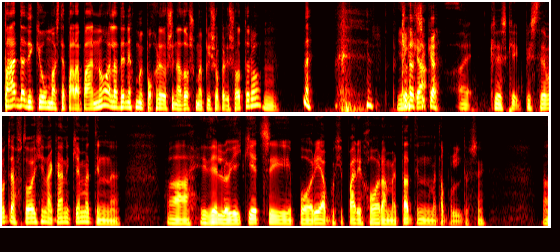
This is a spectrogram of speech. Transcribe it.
πάντα δικαιούμαστε παραπάνω, αλλά δεν έχουμε υποχρέωση να δώσουμε πίσω περισσότερο. Ναι. Κλασικά. Ε, ξέρεις, και πιστεύω ότι αυτό έχει να κάνει και με την ε, α, ιδεολογική έτσι, πορεία που έχει πάρει η χώρα μετά την μεταπολίτευση. Α,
